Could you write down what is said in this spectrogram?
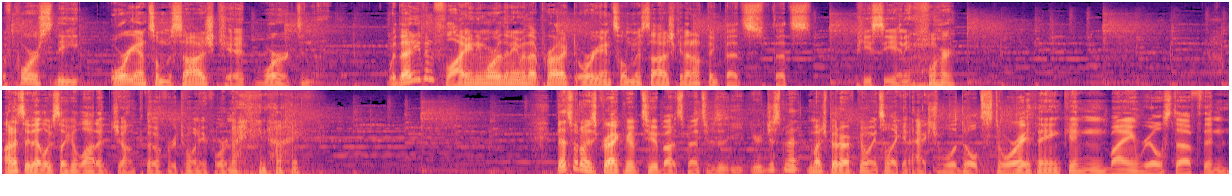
Of course, the Oriental Massage Kit worked, and would that even fly anymore, the name of that product, Oriental Massage Kit? I don't think that's that's PC anymore. Honestly, that looks like a lot of junk though for $24.99. That's what always cracked me up too about Spencer's. You're just much better off going to like an actual adult store, I think, and buying real stuff than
